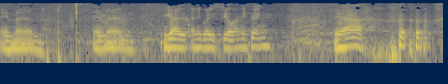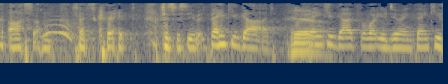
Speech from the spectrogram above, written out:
Amen. Amen. You guys, anybody feel anything? Yeah. awesome. That's great. Just receive it. Thank you, God. Yeah. Thank you, God, for what you're doing. Thank you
